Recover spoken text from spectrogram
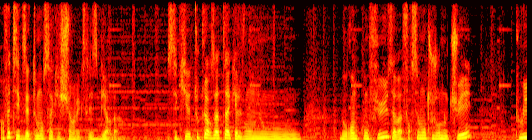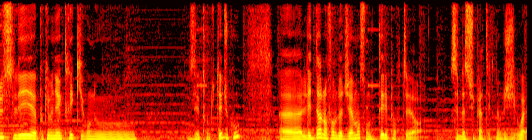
En fait, c'est exactement ça qui est chiant avec les sbires là. C'est que toutes leurs attaques, elles vont nous, nous rendre confus, ça va forcément toujours nous tuer. Plus les Pokémon électriques qui vont nous, nous électrocuter du coup. Euh, les dalles en forme de diamant sont téléporteurs. C'est de la super technologie. Ouais,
